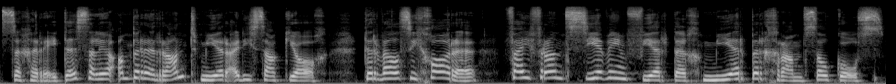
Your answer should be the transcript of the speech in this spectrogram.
Sigarette sal jou amper 'n rand meer uit die sak jaag, terwyl sigare R5.47 meer per gram sal kos.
